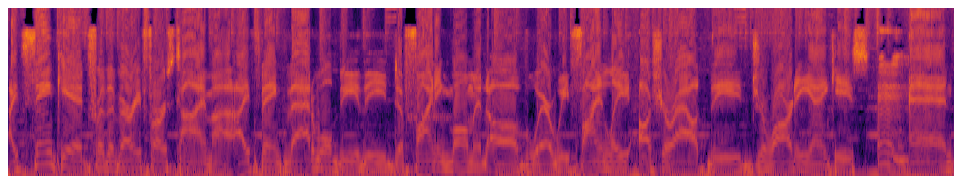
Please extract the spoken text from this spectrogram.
I think it for the very first time. Uh, I think that will be the defining moment of where we finally usher out the Girardi Yankees, and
